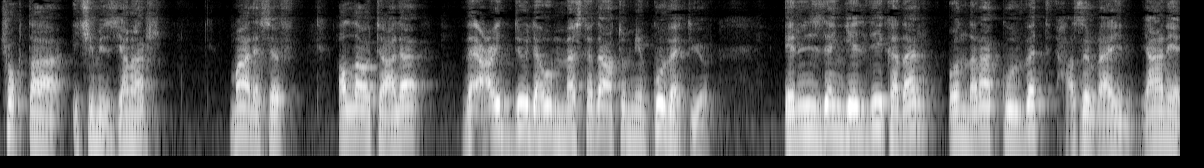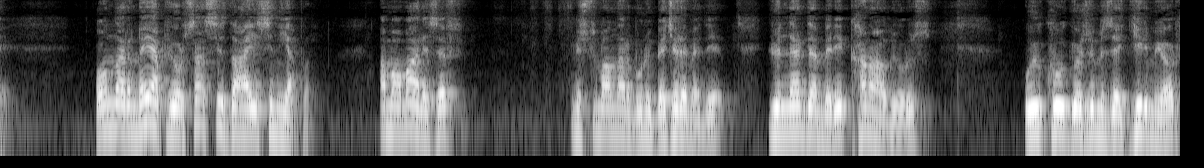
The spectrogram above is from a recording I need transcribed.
çok daha içimiz yanar. Maalesef Allahu Teala ve aiddu lehum mestada'tum min kuvvet diyor. Elinizden geldiği kadar onlara kuvvet hazırlayın. Yani onlar ne yapıyorsa siz daha iyisini yapın. Ama maalesef Müslümanlar bunu beceremedi. Günlerden beri kan ağlıyoruz. Uyku gözümüze girmiyor.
